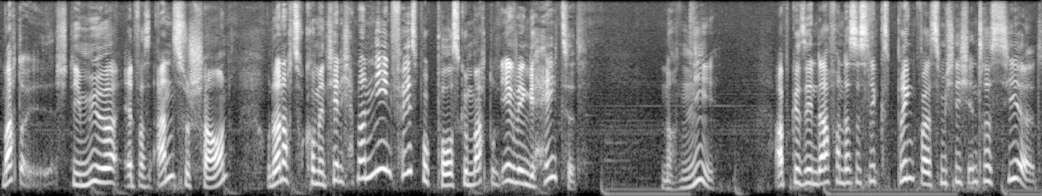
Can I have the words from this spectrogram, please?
macht euch die Mühe, etwas anzuschauen und dann noch zu kommentieren. Ich habe noch nie einen Facebook-Post gemacht und irgendwen gehatet. Noch nie. Abgesehen davon, dass es nichts bringt, weil es mich nicht interessiert.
